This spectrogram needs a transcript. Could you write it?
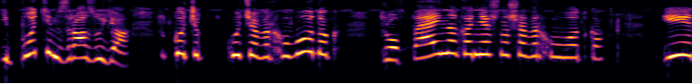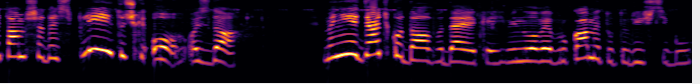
і потім зразу я. Тут куча, куча верховодок, трофейна, звісно, ще верховодка. І там ще десь пліточки. О, ось да. Мені дядько дав деякий. Він ловив руками, тут в річці був.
